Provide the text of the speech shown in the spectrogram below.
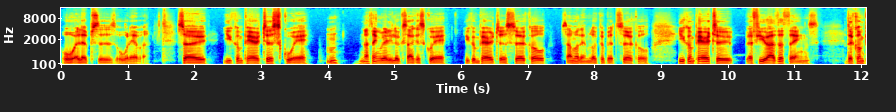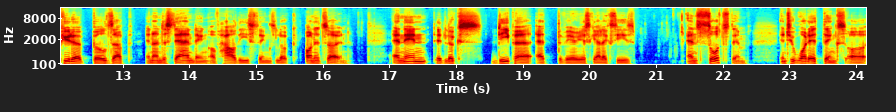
or ellipses or whatever. So you compare it to a square. Hmm, nothing really looks like a square. You compare it to a circle. Some of them look a bit circle. You compare it to a few other things. The computer builds up an understanding of how these things look on its own. And then it looks deeper at the various galaxies and sorts them into what it thinks are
